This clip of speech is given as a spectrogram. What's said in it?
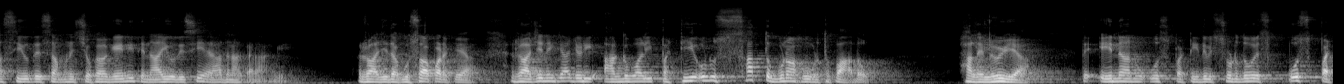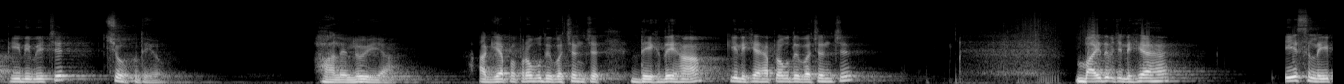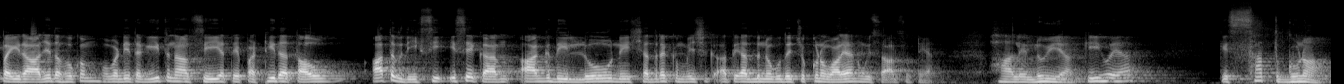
ਅਸੀਂ ਉਹਦੇ ਸਾਹਮਣੇ ਝੁਕਾਂਗੇ ਨਹੀਂ ਤੇ ਨਾ ਹੀ ਉਹਦੀ ਸੀ ਆਰਾਧਨਾ ਕਰਾਂਗੇ। ਰਾਜੇ ਦਾ ਗੁੱਸਾ ਭੜਕਿਆ। ਰਾਜੇ ਨੇ ਕਿਹਾ, ਜਿਹੜੀ ਅੱਗ ਵਾਲੀ ਪੱਟੀ ਉਹਨੂੰ 7 ਗੁਣਾ ਹੋਰ ਤਪਾ ਦਿਓ। ਹਾਲੇਲੂਇਆ ਤੇ ਇਹਨਾਂ ਨੂੰ ਉਸ ਪੱਟੀ ਦੇ ਵਿੱਚ ਸੁੱਟ ਦਿਓ, ਇਸ, ਉਸ ਪੱਟੀ ਦੇ ਵਿੱਚ ਝੋਕ ਦਿਓ। ਹਾਲੇਲੂਇਆ ਅੱਗੇ ਆਪਾਂ ਪ੍ਰਭੂ ਦੇ ਵਚਨ 'ਚ ਦੇਖਦੇ ਹਾਂ, ਕੀ ਲਿਖਿਆ ਹੈ ਪ੍ਰਭੂ ਦੇ ਵਚਨ 'ਚ? ਬਾਈ ਦੇ ਵਿੱਚ ਲਿਖਿਆ ਹੈ, ਇਸ ਲਈ ਭਾਈ ਰਾਜੇ ਦਾ ਹੁਕਮ, ਵੱਡੀ ਤਗੀਤ ਨਾਲ ਸੀ ਅਤੇ ਪੱਠੀ ਦਾ ਤਾਉ ਅਤ ਵਧੀਕ ਸੀ। ਇਸੇ ਕਾਰਨ ਅੱਗ ਦੀ ਲੋ ਨੇ ਸ਼ਦਰਕ, ਮਿਸ਼ਕ ਅਤੇ ਅਦਨਗੋ ਦੇ ਚੁੱਕਣ ਵਾਲਿਆਂ ਨੂੰ ਵਿਸਾਰ ਸੁੱਟਿਆ। ਹਾਲੇਲੂਇਆ। ਕੀ ਹੋਇਆ? ਕਿ ਸੱਤ ਗੁਣਾ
